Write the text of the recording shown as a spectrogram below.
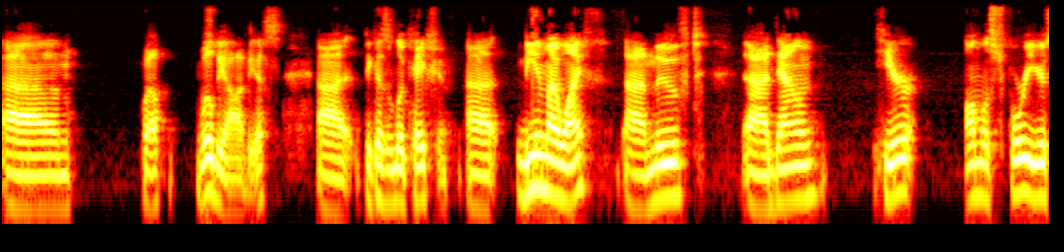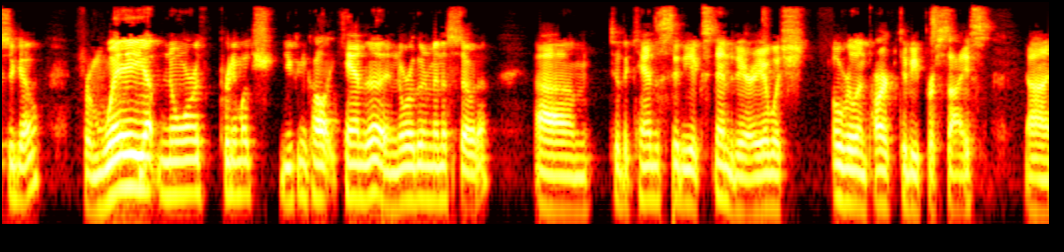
um, well, will be obvious uh, because of location. Uh, me and my wife uh, moved down here almost four years ago from way up north, pretty much you can call it Canada in northern Minnesota, um, to the Kansas City extended area, which Overland Park to be precise, uh,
